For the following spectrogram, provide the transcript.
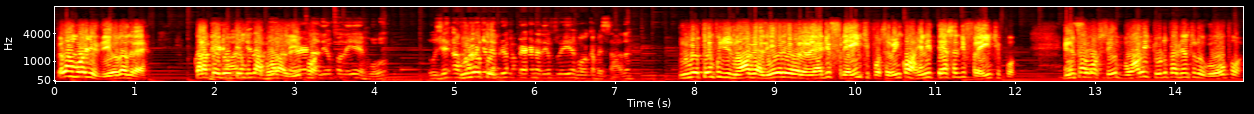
Pelo amor de Deus, André. O cara perdeu o tempo da bola ali, pô. Ali, eu falei, errou. O je... A forma que ele abriu a perna ali, eu falei, errou a cabeçada. No meu tempo de 9 ali, ele, ele é de frente, pô. Você vem correndo e testa de frente, pô. Entra você... você, bola e tudo pra dentro do gol, pô.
